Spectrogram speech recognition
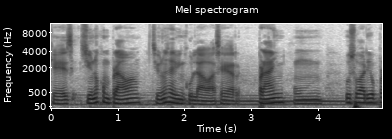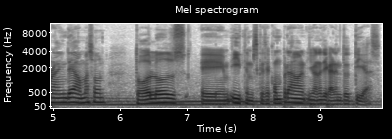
que es si uno compraba, si uno se vinculaba a ser Prime, un usuario Prime de Amazon, todos los eh, ítems que se compraban iban a llegar en dos días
